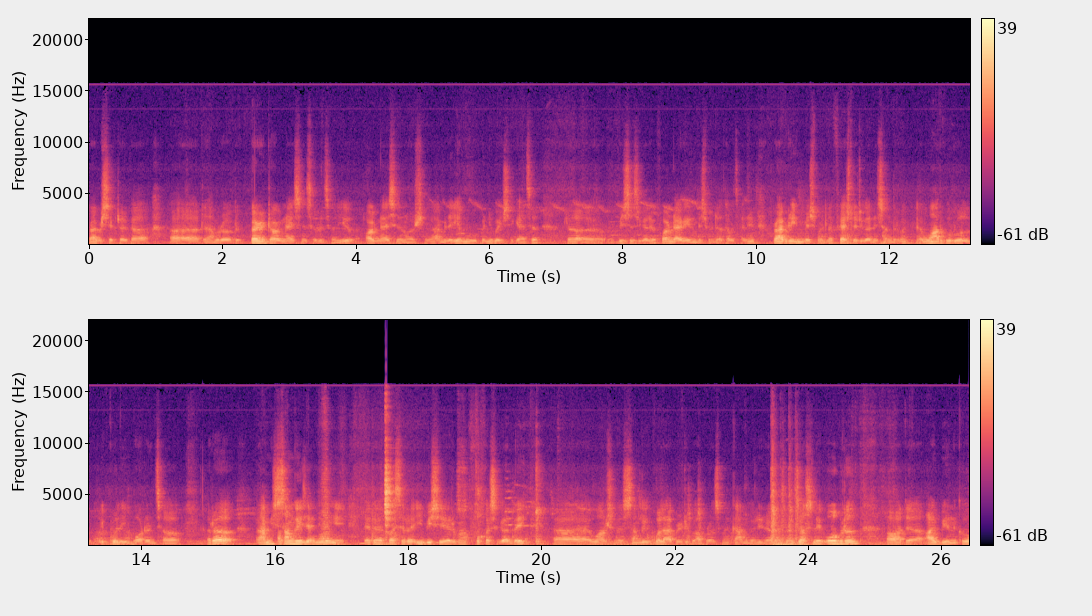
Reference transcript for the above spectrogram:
प्राइभेट सेक्टरका हाम्रो प्यारेन्ट अर्गनाइजेसन्सहरू छ. यो अर्गनाइजेसनहरूसँग हामीले एमओ पनि भइसकेका छ। र विशेष गरेर फरेन डाइरेक्ट इन्भेस्टमेन्ट अथवा चाहिँ प्राइभेट इन्भेस्टमेन्टलाई फेसिलिटी गर्ने सन्दर्भमा उहाँहरूको रोल इक्वली इम्पोर्टेन्ट छ। र हामी सँगै चाहिँ नि यता बसेर यी विषयहरूमा फोकस गर्दै उहाँहरूसँग सँगै कोलाबरेटिभ अप्रोचमा काम गरिरहेका छौँ जसले ओभरअल आइबिएनको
